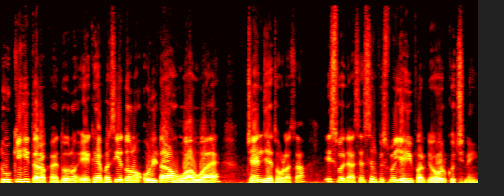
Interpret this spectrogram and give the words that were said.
टू की ही तरफ़ है। दोनों एक है, बस ये दोनों उल्टा हुआ हुआ है। चेंज है थोड़ा सा। इस वजह से सिर्फ़ इसमें यही फ़र्क है, और कुछ नहीं।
